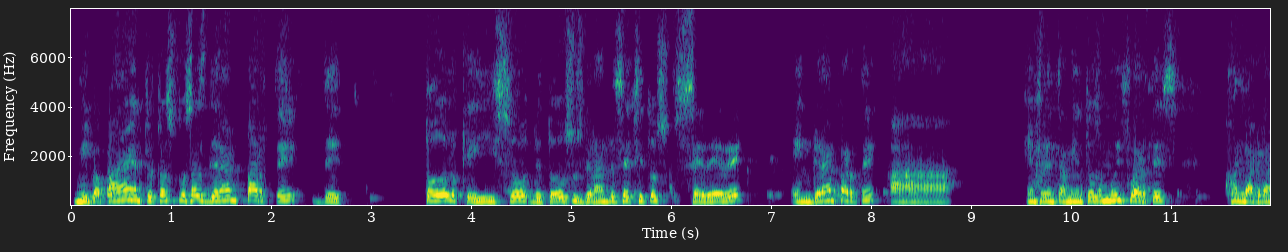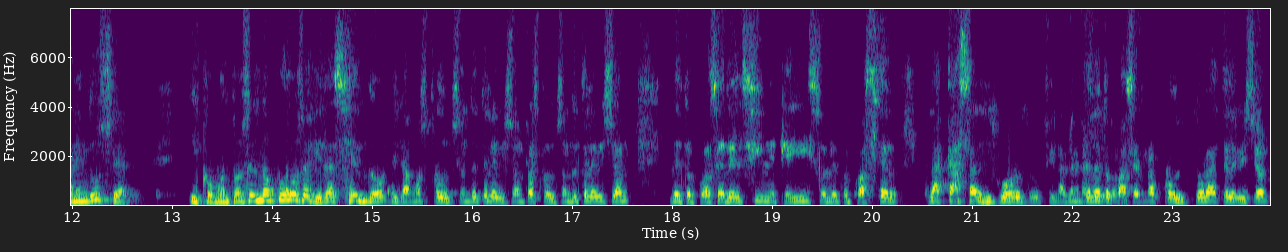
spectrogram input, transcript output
Mi papá, entre otras cosas, gran parte de todo lo que hizo, de todos sus grandes éxitos, se debe en gran parte a enfrentamientos muy fuertes con la gran industria. Y como entonces no pudo seguir haciendo, digamos, producción de televisión tras producción de televisión, le tocó hacer el cine que hizo, le tocó hacer La Casa del Gordo, finalmente le tocó hacer una productora de televisión.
